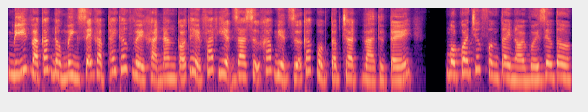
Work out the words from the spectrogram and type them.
Mỹ và các đồng minh sẽ gặp thách thức về khả năng có thể phát hiện ra sự khác biệt giữa các cuộc tập trận và thực tế. Một quan chức phương Tây nói với Reuters,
